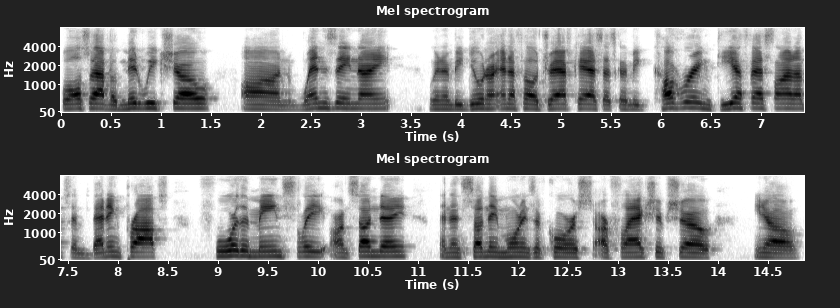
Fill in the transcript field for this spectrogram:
We'll also have a midweek show on Wednesday night. We're going to be doing our NFL draftcast that's going to be covering DFS lineups and betting props for the main slate on Sunday. And then Sunday mornings, of course, our flagship show, you know,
